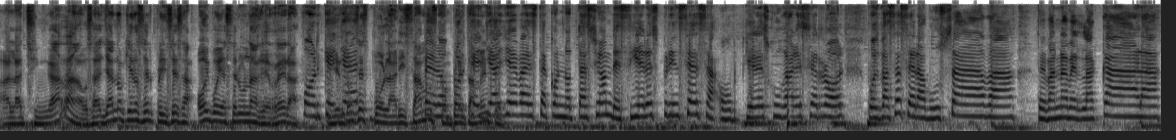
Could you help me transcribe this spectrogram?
A la chingada. O sea, ya no quiero ser princesa, hoy voy a ser una guerrera. Porque y entonces polarizamos pero porque ya lleva esta connotación de si eres princesa o quieres jugar ese rol, pues vas a ser abusada, te van a ver la cara,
